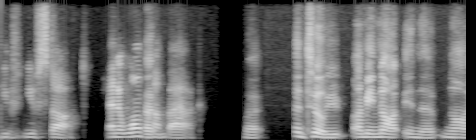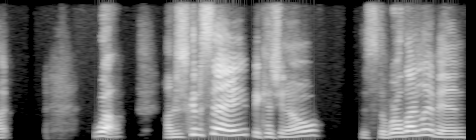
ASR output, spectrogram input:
you've, you've stopped and it won't right. come back right until you i mean not in the not well i'm just going to say because you know this is the world i live in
